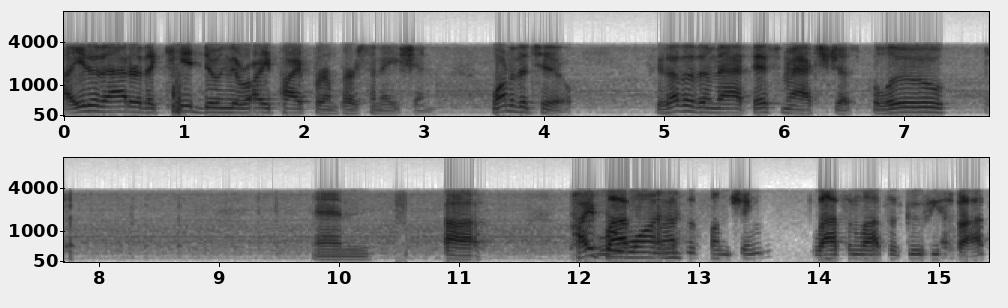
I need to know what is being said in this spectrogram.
Uh, either that or the kid doing the Roddy Piper impersonation, One of the two. Because other than that, this match just blew. And uh Piper lots won. and lots of punching, lots and lots of goofy spots,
